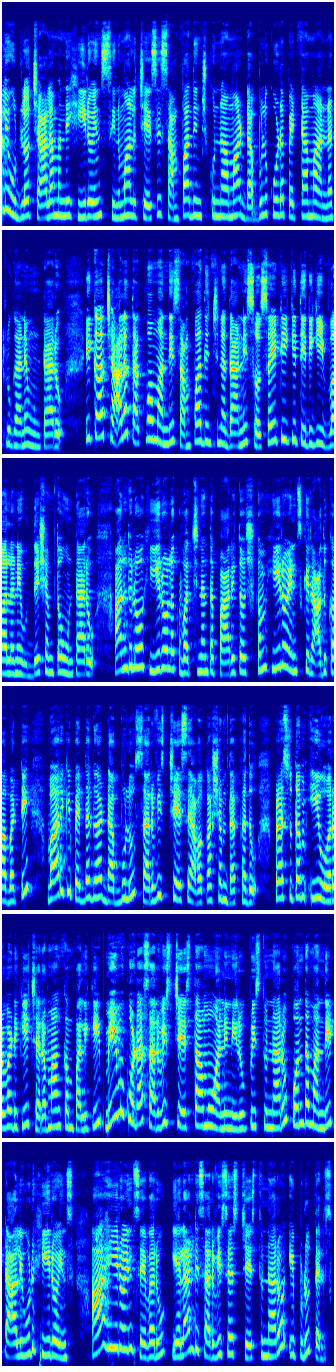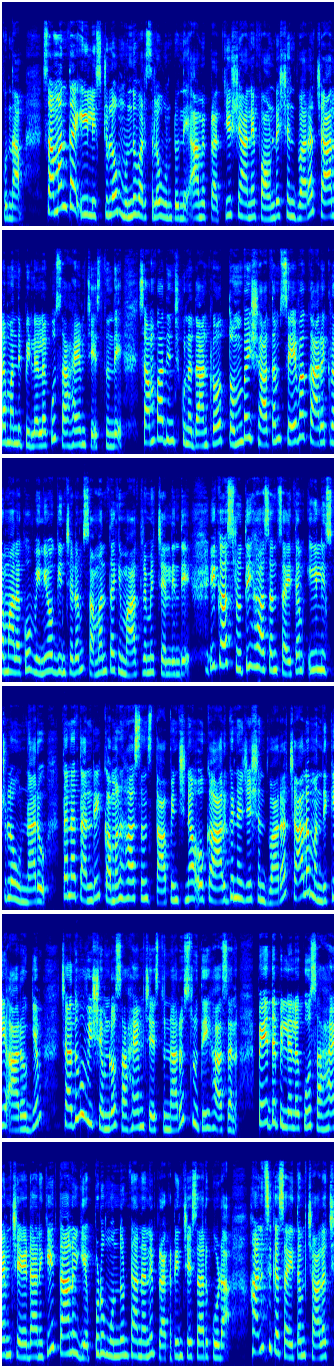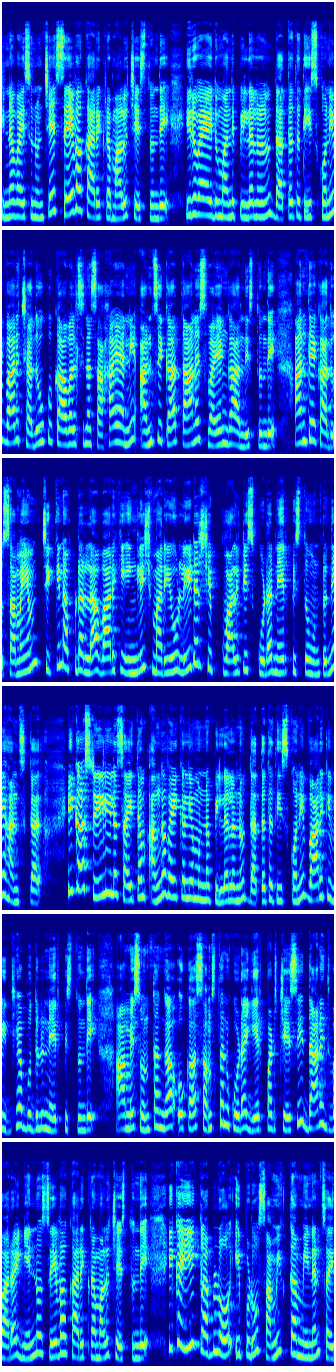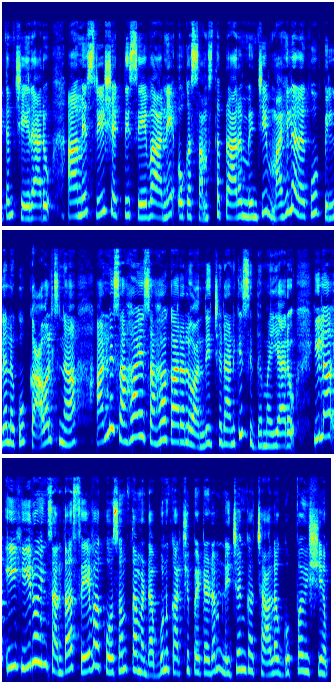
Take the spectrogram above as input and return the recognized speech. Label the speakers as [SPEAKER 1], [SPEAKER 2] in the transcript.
[SPEAKER 1] టాలీవుడ్లో చాలామంది హీరోయిన్స్ సినిమాలు చేసి సంపాదించుకున్నామా డబ్బులు కూడా పెట్టామా అన్నట్లుగానే ఉంటారు. ఇక చాలా తక్కువ మంది సంపాదించిన దాన్ని సొసైటీకి తిరిగి ఇవ్వాలనే ఉద్దేశంతో ఉంటారు. అందులో హీరోలకు వచ్చినంత పారితోషికం హీరోయిన్స్కి రాదు కాబట్టి వారికి పెద్దగా డబ్బులు సర్వీస్ చేసే అవకాశం దక్కదు. ప్రస్తుతం ఈ ఒరవడికి చరమాంకం పలికి మేము కూడా సర్వీస్ చేస్తాము అని నిరూపిస్తున్నారు కొంతమంది టాలీవుడ్ హీరోయిన్స్. ఆ హీరోయిన్స్ ఎవరు? ఎలాంటి సర్వీసెస్ చేస్తున్నారో ఇప్పుడు తెలుసు తెలుసుకుందాం సమంత ఈ లిస్టులో ముందు వరుసలో ఉంటుంది. ఆమె ప్రత్యూష అనే ఫౌండేషన్ ద్వారా చాలా మంది పిల్లలకు సహాయం చేస్తుంది. సంపాదించుకున్న దాంట్లో తొంభై శాతం సేవా కార్యక్రమాలకు వినియోగించడం సమంతకి మాత్రమే చెల్లింది. ఇక శృతి హాసన్ సైతం ఈ లిస్టులో ఉన్నారు. తన తండ్రి కమల్ హాసన్ స్థాపించిన ఒక ఆర్గనైజేషన్ ద్వారా చాలా మందికి ఆరోగ్యం చదువు విషయంలో సహాయం చేస్తున్నారు శృతి హాసన్. పేద పిల్లలకు సహాయం చేయడానికి తాను ఎప్పుడు ముందుంటానని ప్రకటించేశారు కూడా. హన్సిక సైతం చాలా చిన్న వయసు నుంచే సేవా కార్యక్రమాలు చేస్తుంది. ఇరవై ఐదు మంది పిల్లలను దత్తత తీసుకొని వారి చదువుకు కావాల్సిన సహాయాన్ని హన్సిక తానే స్వయంగా అందిస్తుంది. అంతేకాదు సమయం చిక్కినప్పుడల్లా వారికి ఇంగ్లీష్ మరియు లీడర్షిప్ క్వాలిటీస్ కూడా నేర్పిస్తూ ఉంటుంది హన్సిక. ఇక శ్రీలీల సైతం అంగవైకల్యం ఉన్న పిల్లలను దత్తత తీసుకొని వారికి విద్యా బుద్ధులు నేర్పిస్తుంది. ఆమె సొంతంగా ఒక సంస్థను కూడా ఏర్పాటు చేసి దాని ద్వారా ఎన్నో సేవా కార్యక్రమాలు చేస్తుంది. ఇక ఈ క్లబ్లో ఇప్పుడు సంయుక్త మీనన్ సైతం చేరారు. ఆమె స్త్రీ శక్తి సేవ అనే ఒక సంస్థ ప్రారంభించి మహిళలకు పిల్లలకు కావలసిన అన్ని సహాయ సహకారాలు అందించడానికి సిద్ధమయ్యారు. ఇలా ఈ హీరోయిన్స్ అంతా సేవ కోసం తమ డబ్బును ఖర్చు పెట్టడం నిజంగా చాలా గొప్ప విషయం.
